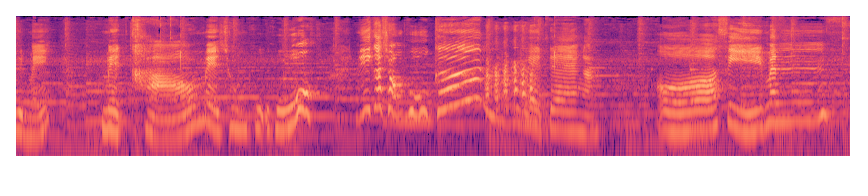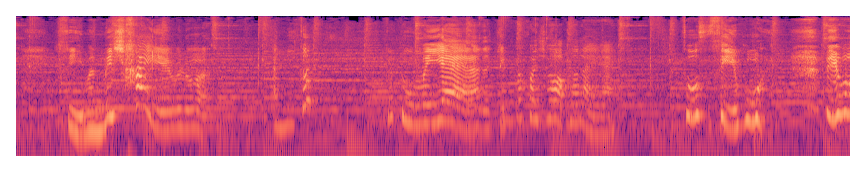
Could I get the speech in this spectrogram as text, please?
อื่นไหม เม็ดขาว เม็ดชมพูหู นี่ก็ชมพูเกิน เม็ดแดงอะเออสีมัน สีมันไม่ใช่ไม่รู้อะอันนี้ก็ ก็ดูไม่แย่นะแต่กิ๊บไม่ค่อยชอบเท่าไหร่ฮะทูสีพูสีพู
